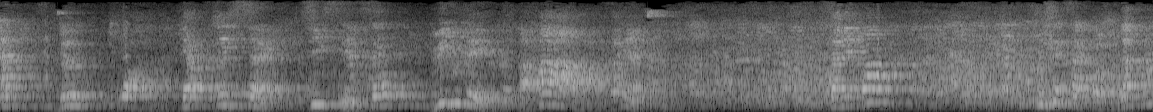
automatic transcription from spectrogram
1, 2, 3, 4 et 5, 6 et 7, 8 et... Ah ah, très bien. Ça n'est pas Où c'est que ça accroche?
